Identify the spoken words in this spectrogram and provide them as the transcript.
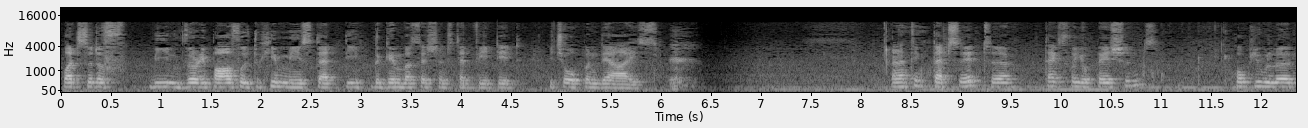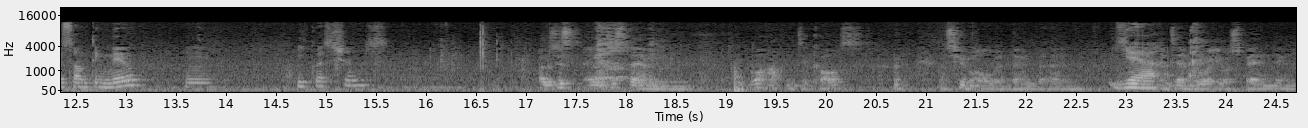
what sort of been very powerful to him is that the, the Gemba sessions that we did, which opened their eyes. And I think that's it. Uh, thanks for your patience. Hope you learned something new. Mm. Any questions? I was just, it was just, um, what happened to costs? I assume all went down, but um, Yeah. in terms of what you were spending,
